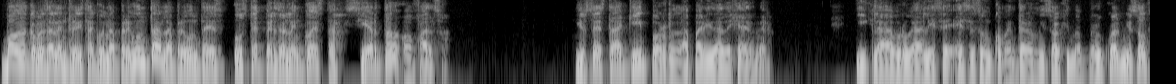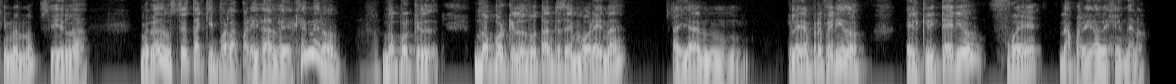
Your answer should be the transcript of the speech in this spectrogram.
vamos a comenzar la entrevista con una pregunta. La pregunta es, ¿usted perdió la encuesta, cierto o falso? Y usted está aquí por la paridad de género. Y Clara Brugada le dice, ese es un comentario misógino, pero ¿cuál misógino, no? Sí, la verdad, usted está aquí por la paridad de género, no porque, no porque los votantes de Morena hayan, que le hayan preferido. El criterio fue la paridad de género.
